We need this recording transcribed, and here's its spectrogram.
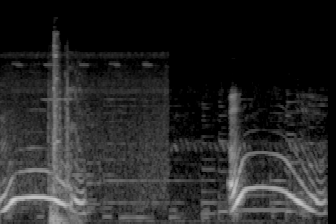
Ooh. Oh.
